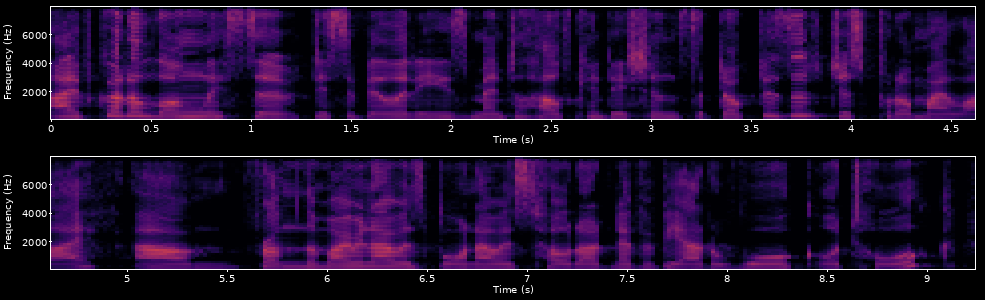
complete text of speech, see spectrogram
I've got a long list of disabilities, mental health conditions that doctors have just put on my life. Um, from the moment I was born, I was told I'd never be able to walk or talk.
